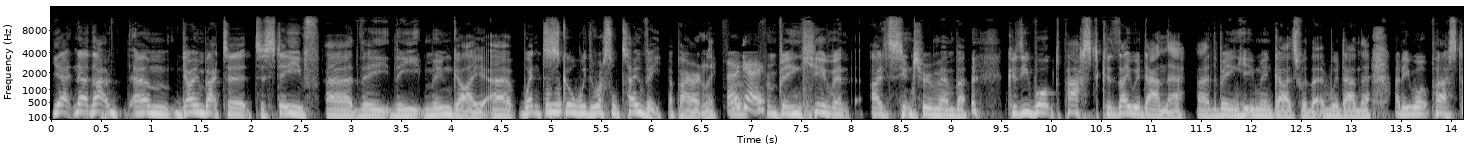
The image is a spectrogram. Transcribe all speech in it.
yeah, no, that um, going back to to Steve, uh, the the Moon guy, uh, went to school with Russell Tovey apparently. From, Okay. from Being Human, I seem to remember because he walked past because they were down there. Uh, the Being Human guys were there, were down there, and he walked past,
